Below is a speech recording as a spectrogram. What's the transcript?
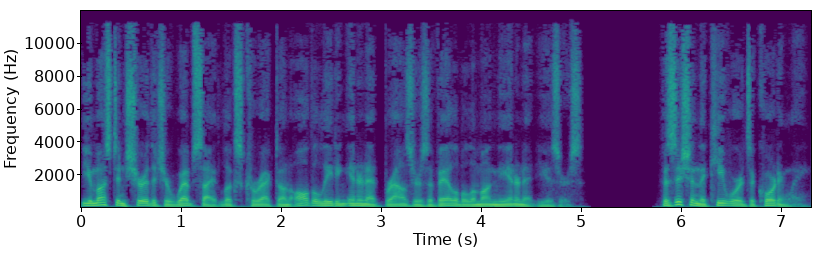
You must ensure that your website looks correct on all the leading internet browsers available among the internet users. Position the keywords accordingly.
